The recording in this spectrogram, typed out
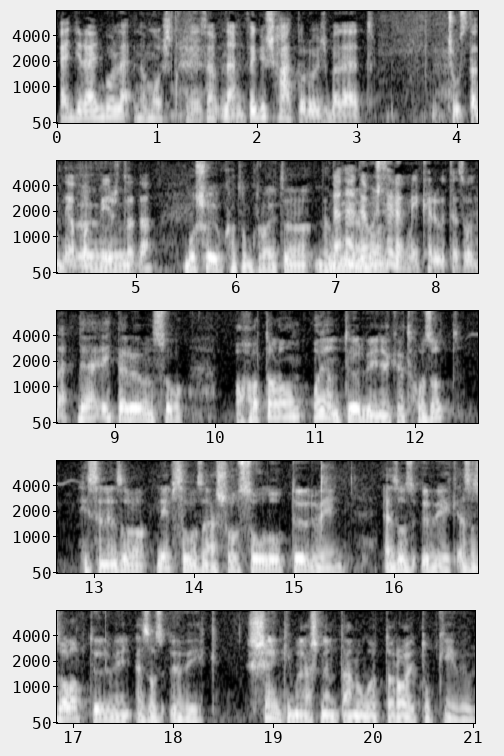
egy irányból le... Na most nézem, nem, végülis hátulról is be lehet csúsztatni a papírt oda. Mosolyoghatunk rajta, de De ne, de most tényleg még került ez oda. De épp erről van szó. A hatalom olyan törvényeket hozott, hiszen ez a népszavazásról szóló törvény, ez az övék, ez az alaptörvény, ez az övék. Senki más nem támogatta rajtuk kívül.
